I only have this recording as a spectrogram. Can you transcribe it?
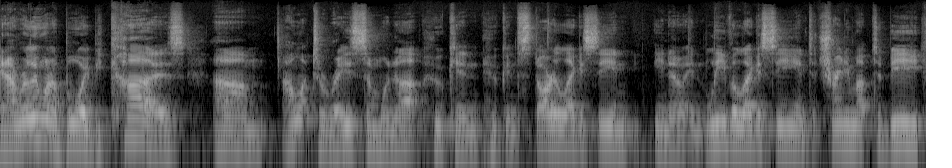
and I really want a boy because um, I want to raise someone up who can who can start a legacy and you know and leave a legacy and to train him up to be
